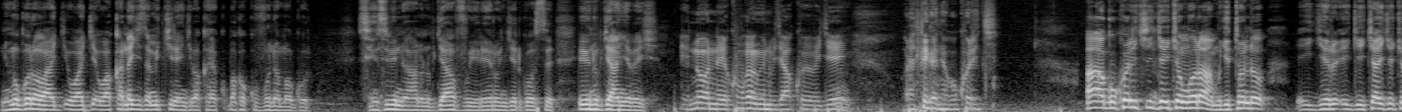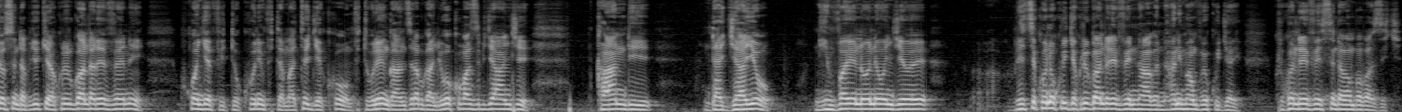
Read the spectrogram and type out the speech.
nimugoroba wakandagizamo ikirenge bakakuvuna amaguru. Sinzi ibintu ahantu byavuye rero njye rwose ibintu byanyobeye. Eh, none kuvuga ngo ibintu byakuyobeye urateganya gukora iki? Ah, gukora iki ngiye icyo nkora? Mu gitondo igihe icyo ari cyo cyose ndabyukira kuri rwanda reveni kuko njye mfite ukuri mfite amategeko mfite uburenganzira bwanjye bwo kubaza ibyanjye. Kandi ndajyayo nimvayo noneho ngewe uretse ko no kujya kuri rwanda reveni nta n'impamvu yo kujyayo. Kuri rwanda reveni se ndaba mbabaza iki.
